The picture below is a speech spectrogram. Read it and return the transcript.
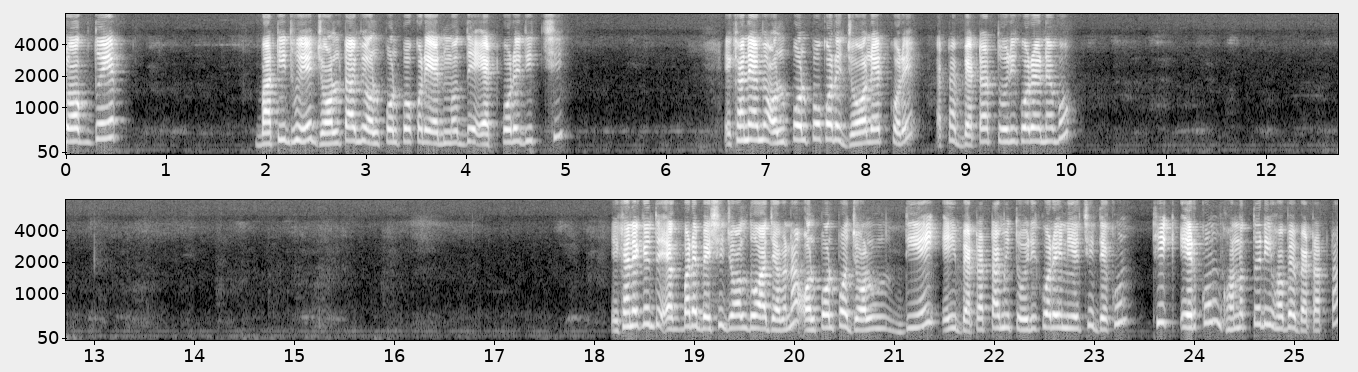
টক দইয়ের বাটি ধুয়ে জলটা আমি অল্প অল্প করে এর মধ্যে অ্যাড করে দিচ্ছি। এখানে আমি অল্প অল্প করে জল অ্যাড করে একটা ব্যাটার তৈরি করে নেব। এখানে কিন্তু একবারে বেশি জল দেওয়া যাবে না, অল্প অল্প জল দিয়েই এই ব্যাটারটা আমি তৈরি করে নিয়েছি। দেখুন, ঠিক এরকম ঘনত্বেরই হবে ব্যাটারটা।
